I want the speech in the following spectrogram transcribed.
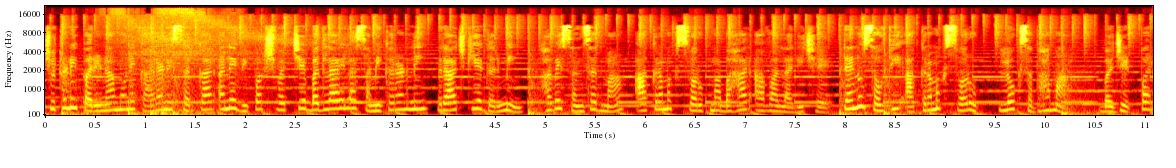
ચૂંટણી પરિણામોને કારણે સરકાર અને વિપક્ષ વચ્ચે બદલાયેલા સમીકરણની રાજકીય ગરમી હવે સંસદમાં આક્રમક સ્વરૂપમાં બહાર આવવા લાગી છે. તેનું સૌથી આક્રમક સ્વરૂપ લોકસભામાં બજેટ પર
